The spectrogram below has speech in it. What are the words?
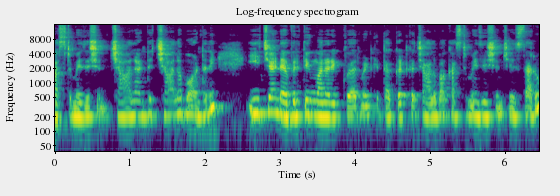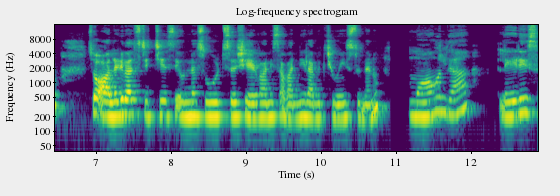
కస్టమైజేషన్ చాలా అంటే చాలా బాగుంటుంది. ఈచ్ అండ్ ఎవ్రీథింగ్ మన రిక్వైర్మెంట్కి తగ్గట్టుగా చాలా బాగా కస్టమైజేషన్ చేస్తారు. సో ఆల్రెడీ వాళ్ళు స్టిచ్ చేసి ఉన్న సూట్స్ షేర్వానీస్ అవన్నీ ఇలా మీకు చూపిస్తున్నాను. మామూలుగా లేడీస్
